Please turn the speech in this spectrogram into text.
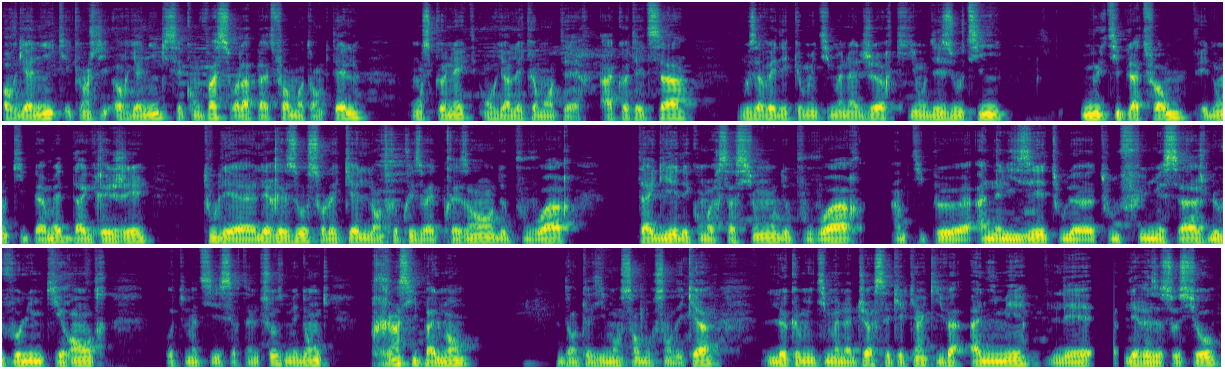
organique. Et quand je dis organique, c'est qu'on va sur la plateforme en tant que telle, on se connecte, on regarde les commentaires. À côté de ça, vous avez des community managers qui ont des outils multiplateformes et donc qui permettent d'agréger tous les, les réseaux sur lesquels l'entreprise va être présente, de pouvoir taguer des conversations, de pouvoir un petit peu euh, analyser tout le, tout le flux de messages, le volume qui rentre, automatiser certaines choses. Mais donc, principalement, dans quasiment 100% des cas, le community manager, c'est quelqu'un qui va animer les, les réseaux sociaux,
